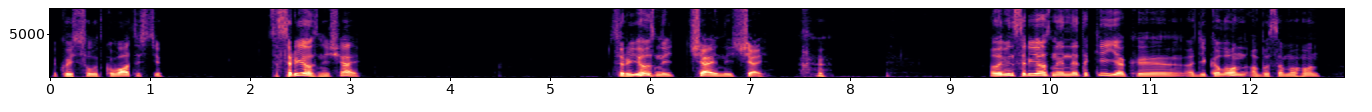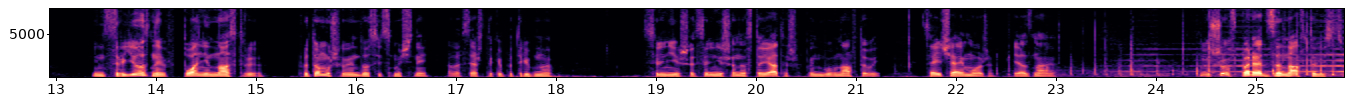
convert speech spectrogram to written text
якоїсь солодкуватості. Це серйозний чай. Серйозний чайний чай. Але він серйозний не такий, як е, адікалон або самогон. Він серйозний в плані настрою, при тому, що він досить смачний. Але все ж таки потрібно сильніше, сильніше настояти, щоб він був нафтовий. Цей чай може, я знаю. Ну що вперед за нафтовістю?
